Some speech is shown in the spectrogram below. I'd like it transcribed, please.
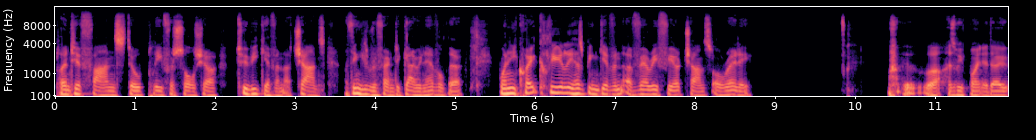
plenty of fans still plea for Solskjaer to be given a chance? I think he's referring to Gary Neville there, when he quite clearly has been given a very fair chance already. Well, as we pointed out,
